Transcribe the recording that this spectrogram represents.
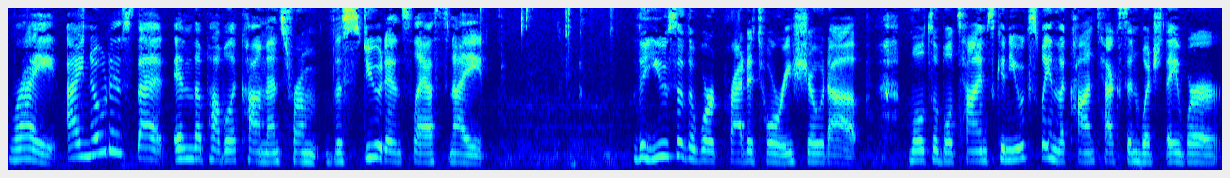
Right. I noticed that in the public comments from the students last night, the use of the word predatory showed up multiple times. Can you explain the context in which they were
